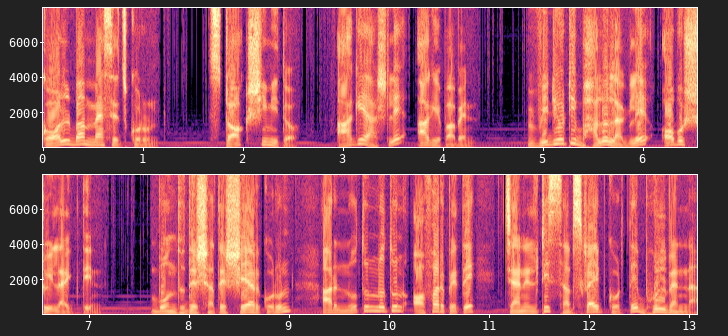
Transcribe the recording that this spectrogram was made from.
কল বা মেসেজ করুন। স্টক সীমিত। আগে আসলে আগে পাবেন। ভিডিওটি ভালো লাগলে অবশ্যই লাইক দিন। বন্ধুদের সাথে শেয়ার করুন আর নতুন নতুন অফার পেতে চ্যানেলটি সাবস্ক্রাইব করতে ভুলবেন না।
